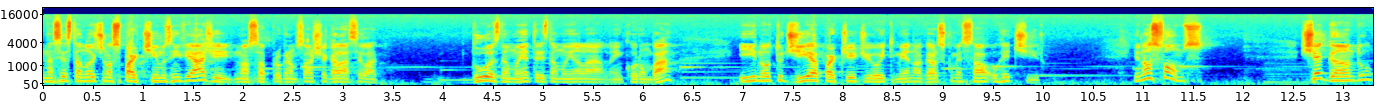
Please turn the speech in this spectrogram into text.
na sexta-noite nós partimos em viagem, nossa programação era chegar lá, sei lá, duas da manhã, três da manhã lá, lá em Corumbá, e no outro dia, a partir de oito e meia, nove horas, começar o retiro. E nós fomos. Chegando,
